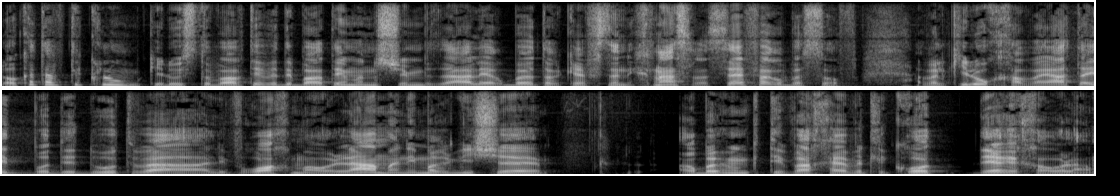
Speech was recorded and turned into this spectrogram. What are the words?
לא כתבתי כלום, כאילו הסתובבתי ודיברתי עם אנשים וזה היה לי הרבה יותר כיף, זה נכנס לספר בסוף, אבל כאילו חוויית ההתבודדות והלברוח מהעולם, אני מרגיש שהרבה פעמים כתיבה חייבת לקרות דרך העולם,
